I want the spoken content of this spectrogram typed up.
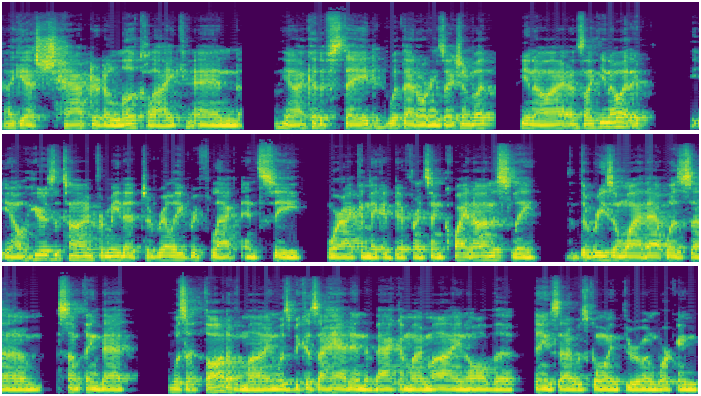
I guess, chapter to look like. And you know, I could have stayed with that organization, but you know, I was like, you know what, if, you know, here's the time for me to to really reflect and see where I can make a difference. And quite honestly, the reason why that was um, something that was a thought of mine was because I had in the back of my mind all the things that I was going through and working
